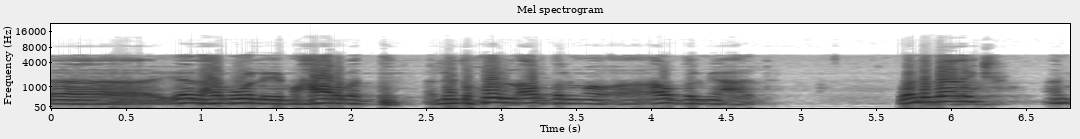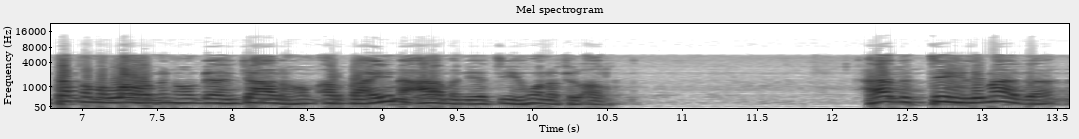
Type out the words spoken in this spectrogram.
آه، يذهبوا لمحاربة لدخول الأرض الم... أرض الميعاد. ولذلك أنتقم الله منهم بأن جعلهم أربعين عاما يتيهون في الأرض. هذا التيه لماذا؟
